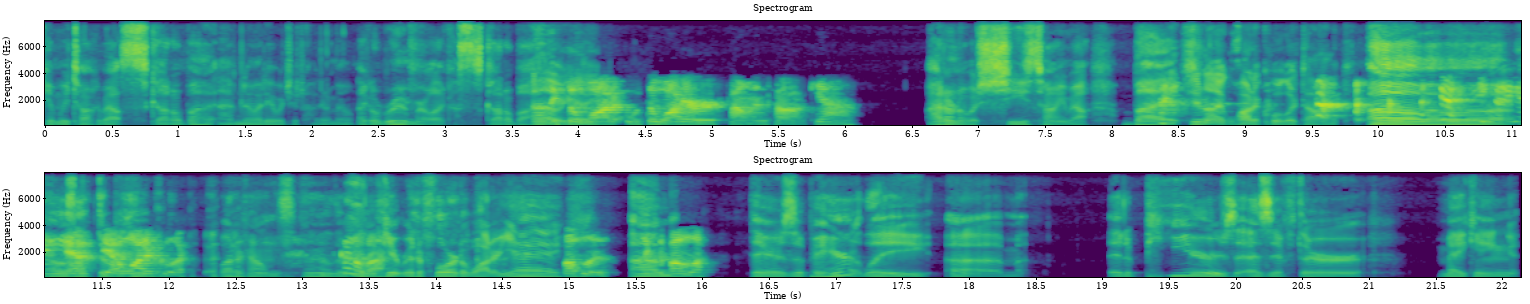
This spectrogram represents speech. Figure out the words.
Can we talk about scuttlebutt? I have no idea what you're talking about. Like a rumor, like a scuttlebutt. Oh, like the yeah. water, the water fountain talk. Yeah. I don't know what she's talking about, but She's not like water cooler talk. oh, oh, Yeah, oh, yeah, yeah, I was yeah, like the yeah, water cooler. water fountains. Oh, they're gonna get rid of Florida water. Yay! Bubblers. like the Um. There's apparently, um, it appears as if they're making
